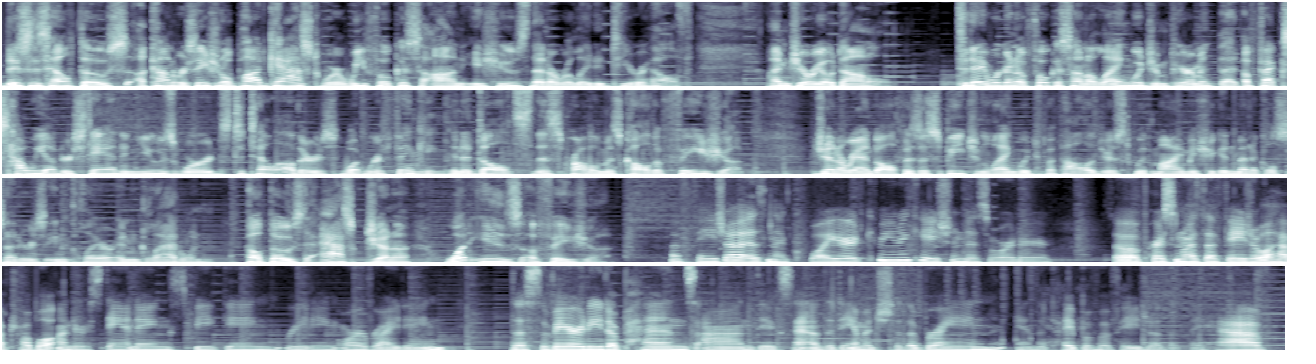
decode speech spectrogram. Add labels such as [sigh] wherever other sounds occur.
This is Health Dose, a conversational podcast where we focus on issues that are related to your health. I'm Jerry O'Donnell. Today, we're going to focus on a language impairment that affects how we understand and use words to tell others what we're thinking. In adults, this problem is called aphasia. Jenna Randolph is a speech and language pathologist with My Michigan Medical Centers in Clare and Gladwin. Health Dose ask Jenna, what is aphasia? Aphasia is an acquired communication disorder. So, a person with aphasia will have trouble understanding, speaking, reading, or writing. The severity depends on the extent of the damage to the brain and the type of aphasia that they have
